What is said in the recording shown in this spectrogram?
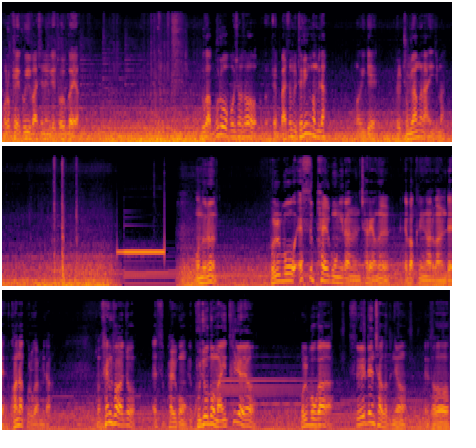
그렇게 구입하시는 게 좋을 거예요. 누가 물어보셔서 이렇게 말씀을 드린 겁니다. 뭐 이게 별 중요한 건 아니지만. 오늘은 볼보 S80이라는 차량을 에바클링 하러 가는데 관악구로 갑니다. 좀 생소하죠? S80. 구조도 많이 틀려요. 볼보가 스웨덴 차거든요. 그래서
